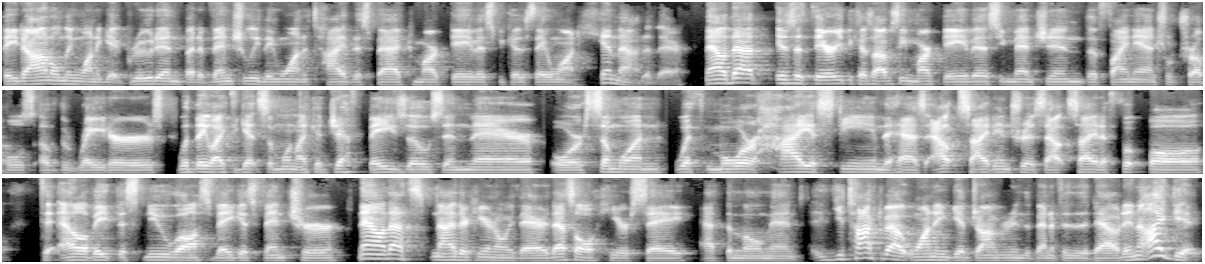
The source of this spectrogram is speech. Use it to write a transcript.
they not only want to get Gruden, but eventually they want to tie this back to Mark Davis because they want him out of there. Now, that is a theory because obviously Mark Davis, you mentioned the financial troubles of the Raiders. Would they like to get someone like a Jeff Bezos in there or someone with more high esteem that has outside interests outside of football? To elevate this new Las Vegas venture. Now, that's neither here nor there. That's all hearsay at the moment. You talked about wanting to give Jon Gruden the benefit of the doubt, and I did.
